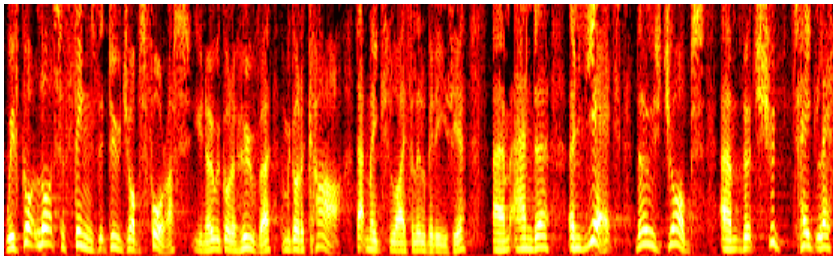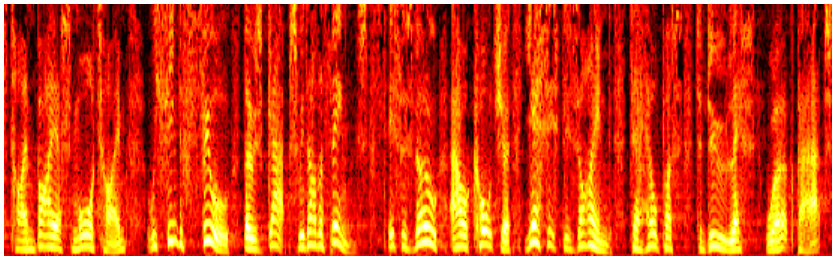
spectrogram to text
we've got lots of things that do jobs for us. You know, we've got a Hoover and we've got a car. That makes life a little bit easier. Um, and uh, and yet, those jobs um, that should take less time buy us more time. We seem to fill those gaps with other things. It's as though our culture, yes, it's designed to help us to do less work, perhaps,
